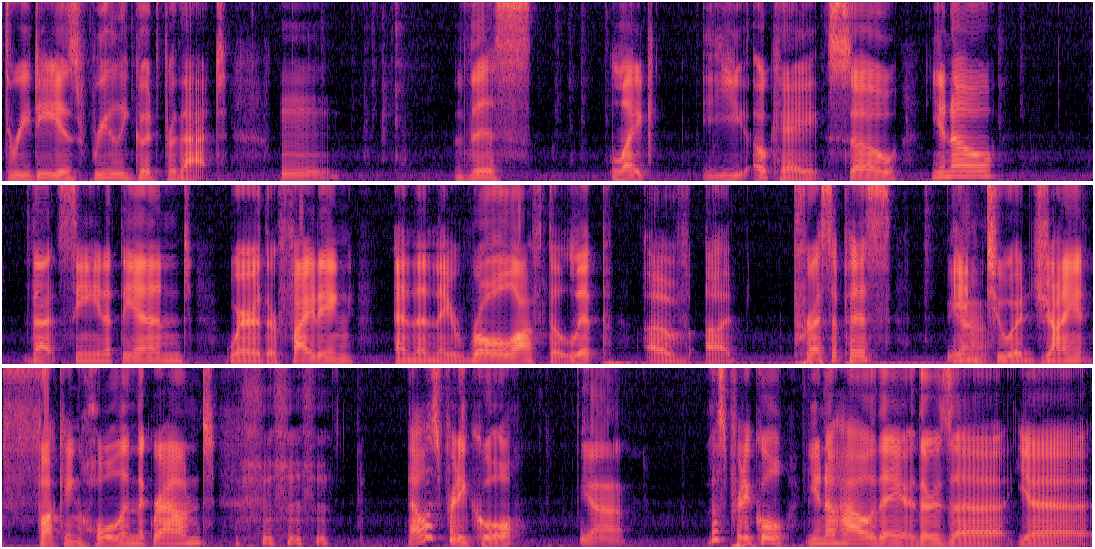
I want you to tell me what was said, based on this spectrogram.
3D is really good for that. This like y- okay so you know that scene at the end where they're fighting and then they roll off the lip of a precipice Yeah. into a giant fucking hole in the ground that was pretty cool Yeah. that's pretty cool. You know how they there's a yeah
